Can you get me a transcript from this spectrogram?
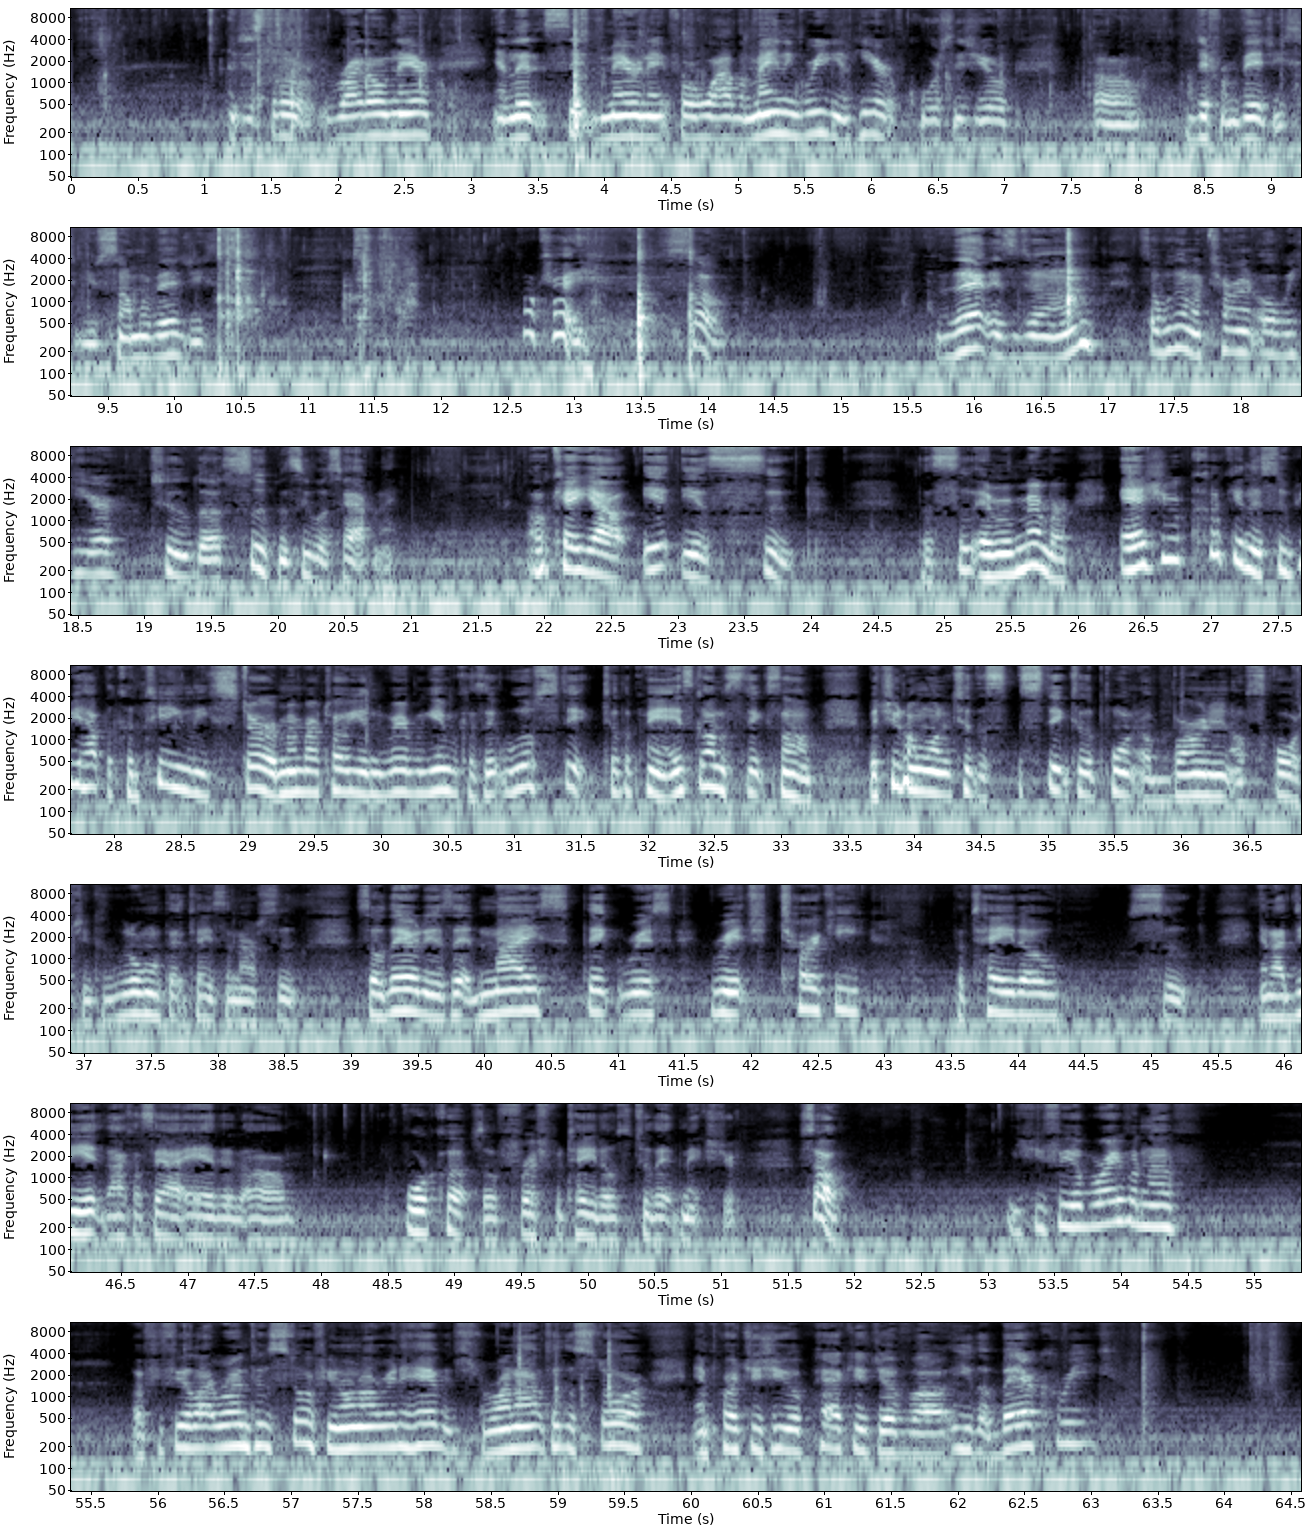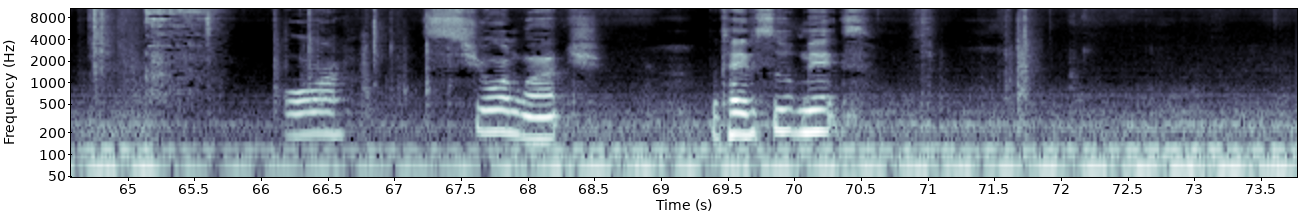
And just throw it right on there and let it sit and marinate for a while. The main ingredient here, of course, is your uh, different veggies, your summer veggies. Okay, so that is done. So we're going to turn over here to the soup and see what's happening. Okay, y'all, it is soup. The soup, and remember, as you're cooking the soup, you have to continually stir. Remember I told you in the very beginning because it will stick to the pan. It's going to stick some, but you don't want it to the stick to the point of burning or scorching because we don't want that taste in our soup. So there it is, that nice, thick, rich, rich turkey potato soup. And I did, like I said, I added um, four cups of fresh potatoes to that mixture. So, if you feel brave enough, or if you feel like running to the store, if you don't already have it, just run out to the store and purchase you a package of uh, either Bear Creek or Shore Lunch potato soup mix,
